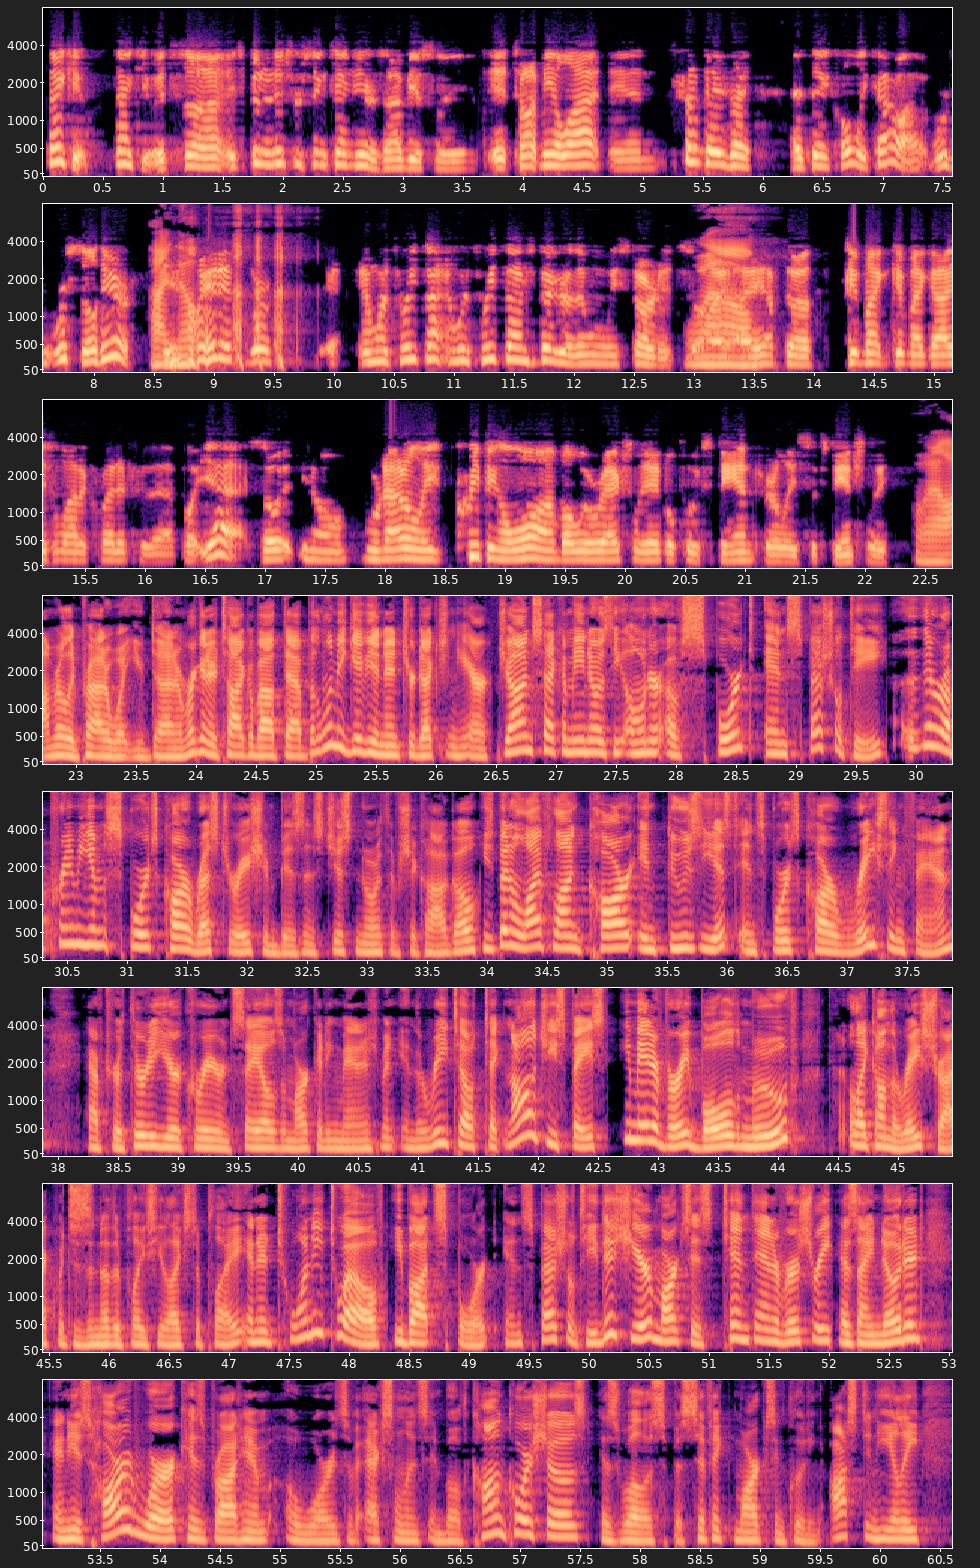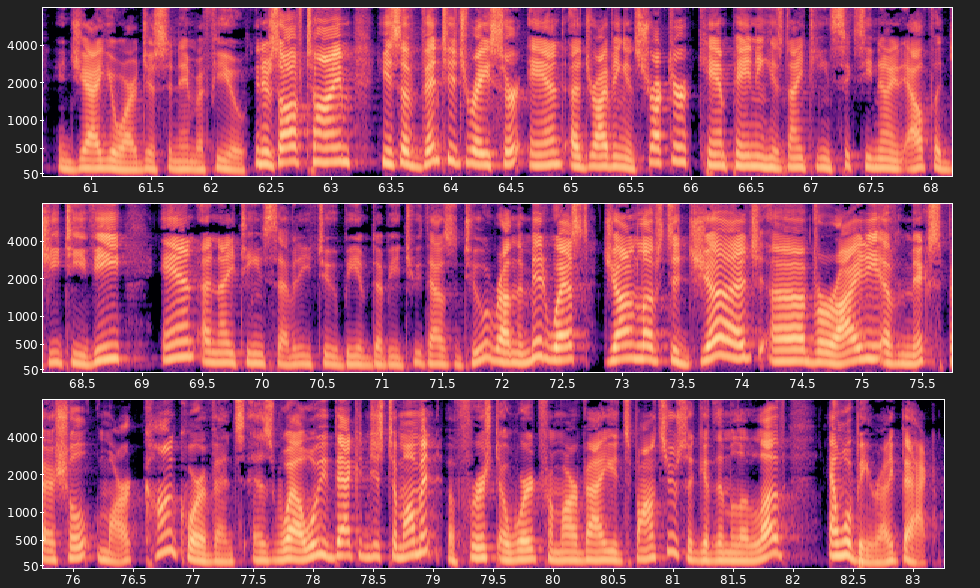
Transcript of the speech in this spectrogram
Thank you. Thank you. It's uh, it's been an interesting 10 years, obviously. It taught me a lot, and some days I, I think, holy cow, I, we're, we're still here. I know. and, we're, and we're three times we're three times bigger than when we started. So wow. I, I have to give my give my guys a lot of credit for that. But yeah, so it, you know, we're not only creeping along, but we were actually able to expand fairly substantially. Well, I'm really proud of what you've done, and we're going to talk about that. But let me give you an introduction here. John Sacamino is the owner of Sport and Specialty. They're a premium sports car restoration business just north of Chicago. He's been a lifelong car enthusiast and sports car racing fan. After a 30 year career in sales and marketing management in the retail technology space, he made a very bold move, like on the racetrack, which is another place he likes to play. And in 2012, he bought Sport and Specialty. This year marks his 10th anniversary, as I noted, and his hard work has brought him awards of excellence in both concours shows as well as specific marks, including Austin Healey, and Jaguar, just to name a few. In his off time, he's a vintage racer and a driving instructor, campaigning his 1969 Alfa GTV and a 1972 BMW 2002 around the Midwest. John loves to judge a variety of mixed special mark concours events as well. We'll be back in just a moment, but first, a word from our valued sponsor, so give them a little love, and we'll be right back.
